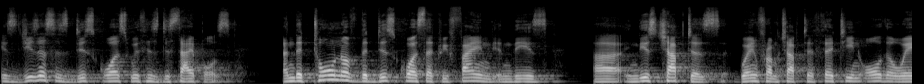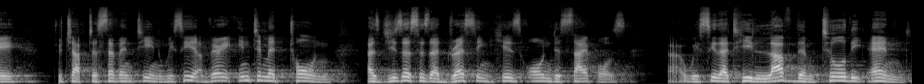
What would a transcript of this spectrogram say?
is Jesus' discourse with his disciples. And the tone of the discourse that we find in these uh, in these chapters, going from chapter 13 all the way to chapter 17, we see a very intimate tone as Jesus is addressing his own disciples. Uh, we see that he loved them till the end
